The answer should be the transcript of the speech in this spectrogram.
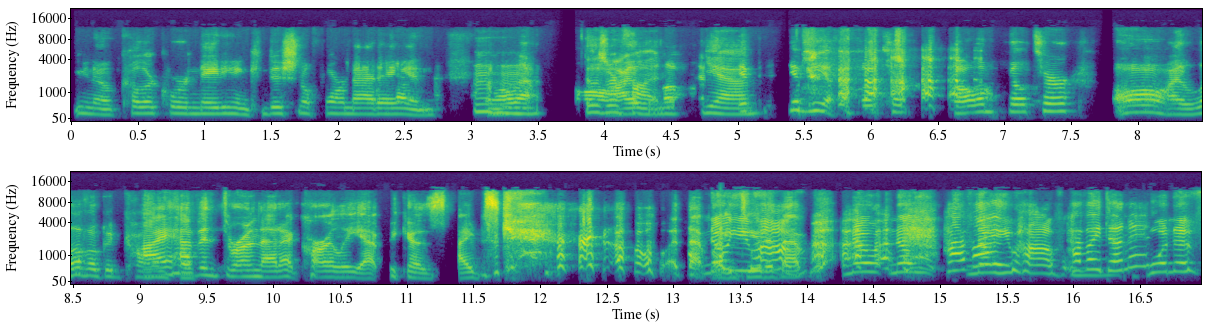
you know, color coordinating and conditional formatting and, and all Mhm. that. Those Oh, are I fun. Yeah. Give, give me a filter, column filter. Oh, I love a good column. I filter. haven't thrown that at Karlee yet because I'm scared of what that No, might you do have. to them. No, no, have no, I? you have. Have I done it? One of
